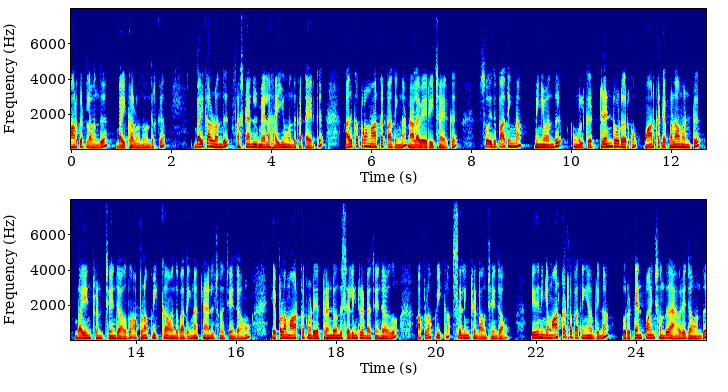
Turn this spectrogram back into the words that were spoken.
மார்க்கெட்டில் வந்து பைக்கால் வந்து வந்திருக்கு. பைக்கால் வந்து ஃபஸ்ட் கேண்டில் மேலே ஹையும் வந்து கட் ஆகிருக்கு அதுக்கப்புறம் மார்க்கெட் பார்த்திங்கன்னா நல்லாவே ரீச் ஆகிருக்கு ஸோ இது பார்த்திங்கன்னா நீங்கள் வந்து உங்களுக்கு ட்ரெண்டோடு இருக்கும். மார்க்கெட் எப்போல்லாம் வந்துட்டு பையிங் ட்ரெண்ட் சேஞ்ச் ஆகுதோ அப்போல்லாம் குயிக்காக வந்து பார்த்திங்கன்னா கேண்டில்ஸ் வந்து சேஞ்ச் ஆகும். எப்போல்லாம் மார்க்கெட்னுடைய ட்ரெண்ட் வந்து செல்லிங் ட்ரெண்டாக சேஞ்ச் ஆகுதோ அப்போல்லாம் குயிக்காக செல்லிங் ட்ரெண்டாகவும் சேஞ்ச் ஆகும். இது நீங்கள் மார்க்கெட்டில் பார்த்தீங்க அப்படின்னா ஒரு டென் பாயிண்ட்ஸ் வந்து ஆவரேஜாக வந்து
